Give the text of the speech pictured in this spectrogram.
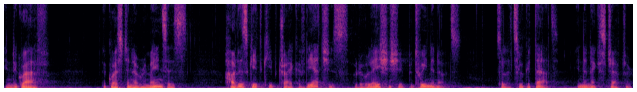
in the graph. The question that remains is, how does Git keep track of the edges or the relationship between the nodes? So let's look at that in the next chapter.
